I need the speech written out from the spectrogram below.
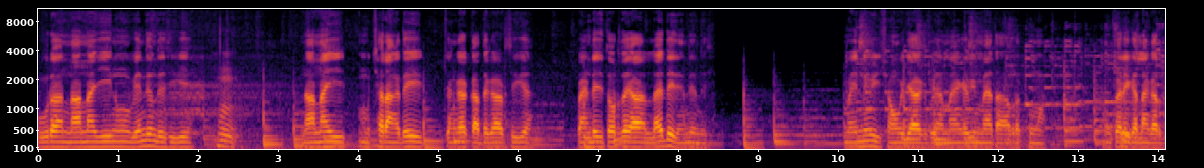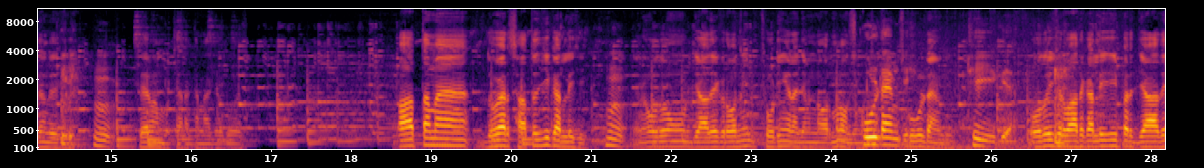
ਪੂਰਾ ਨਾਨਾ ਜੀ ਨੂੰ ਵੇਂਦੇ ਹੁੰਦੇ ਸੀਗੇ। ਹੂੰ। ਨਾਨਾ ਜੀ ਮੁੱਛਾਂ ਰੰਗਦੇ ਚੰਗਾ ਕੱਦ-ਕਾਠ ਸੀਗਾ। ਪਿੰਡ 'ਚ ਤੁਰਦੇ ਆ ਲਹਿਦੇ ਦਿੰਦੇ ਹੁੰਦੇ ਸੀ। ਮੈਨੂੰ ਵੀ ਸ਼ੌਂਕ ਜਾਗ ਪਿਆ ਮੈਂ ਕਿਹਾ ਵੀ ਮੈਂ ਤਾਂ ਆਪ ਰੱਖੂਗਾ। ਉਹ ਘਰੇ ਗੱਲਾਂ ਕਰਦੇ ਹੁੰਦੇ ਸੀ। ਹੂੰ। ਫਿਰ ਮੈਂ ਮੁੱਛਾਂ ਰੱਖਣ ਲੱਗ ਗਿਆ ਬੋਲ ਆਦ ਤਾਂ ਮੈਂ 2007 'ਚ ਹੀ ਕਰ ਲਈ ਸੀ। ਹੂੰ। ਉਦੋਂ ਜ਼ਿਆਦਾ ਗਰੋਥ ਨਹੀਂ ਛੋਟੀਆਂ ਰਾਂ ਜਿਵੇਂ ਨਾਰਮਲ ਹੁੰਦੀਆਂ ਸਕੂਲ ਟਾਈਮ 'ਚ ਸਕੂਲ ਟਾਈਮ ਦੀ ਠੀਕ ਹੈ। ਉਦੋਂ ਹੀ ਸ਼ੁਰੂਆਤ ਕਰ ਲਈ ਸੀ ਪਰ ਜ਼ਿਆਦਾ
